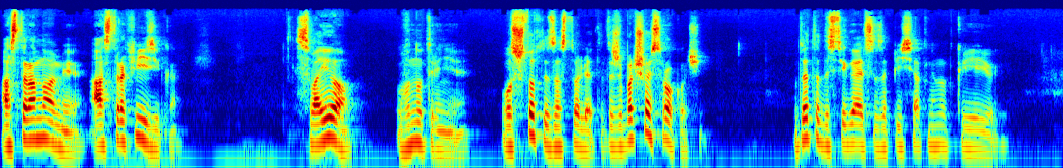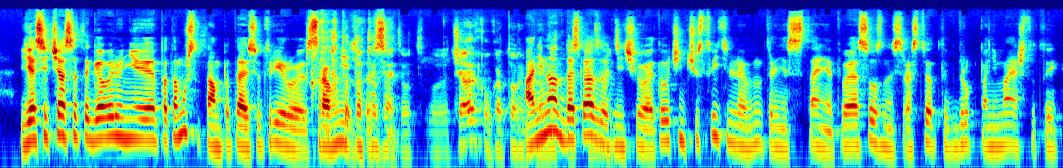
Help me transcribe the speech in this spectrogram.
астрономия, астрофизика. Свое внутреннее. Вот что ты за сто лет? Это же большой срок очень. Вот это достигается за 50 минут крия-йоги. Я сейчас это говорю не потому, что там пытаюсь утрируя сравнить. Как это доказать вот, э, человеку, который... А не надо доказывать ничего. Это очень чувствительное внутреннее состояние. Твоя осознанность растет, ты вдруг понимаешь, что ты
